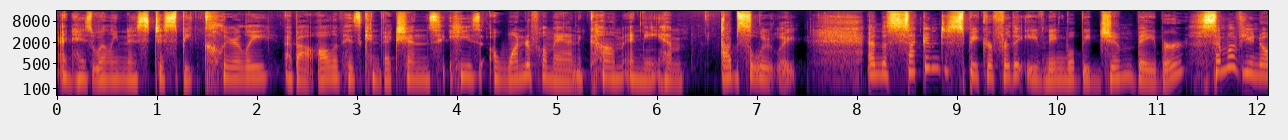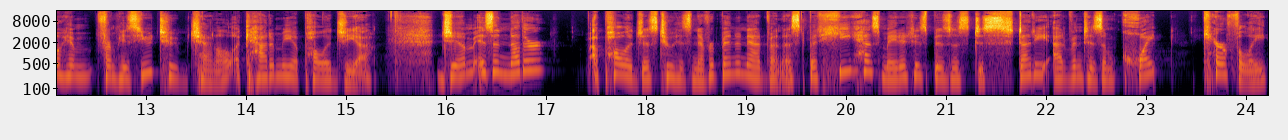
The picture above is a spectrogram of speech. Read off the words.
and his willingness to speak clearly about all of his convictions. He's a wonderful man. Come and meet him. Absolutely. And the second speaker for the evening will be Jim Baber. Some of you know him from his YouTube channel, Academy Apologia. Jim is another apologist who has never been an Adventist, but he has made it his business to study Adventism quite carefully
